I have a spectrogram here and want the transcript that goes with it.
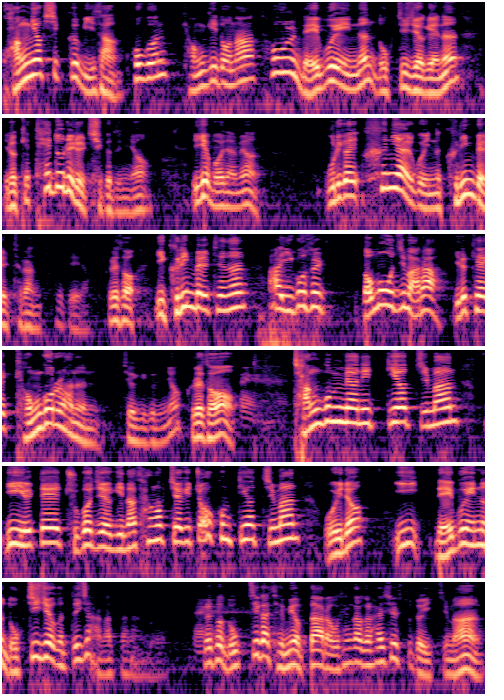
광역시급 이상 혹은 경기도나 서울 내부에 있는 녹지 지역에는 이렇게 테두리를 치거든요. 이게 뭐냐면 우리가 흔히 알고 있는 그린벨트라는 토지예요. 그래서 이 그린벨트는 아 이곳을 넘어오지 마라 이렇게 경고를 하는 지역이거든요. 그래서 네. 장군면이 띄었지만 이 일대의 주거 지역이나 상업 지역이 조금 띄었지만 오히려 이 내부에 있는 녹지 지역은 뜨지 않았다는. 그래서 녹지가 재미없다라고 생각을 하실 수도 있지만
